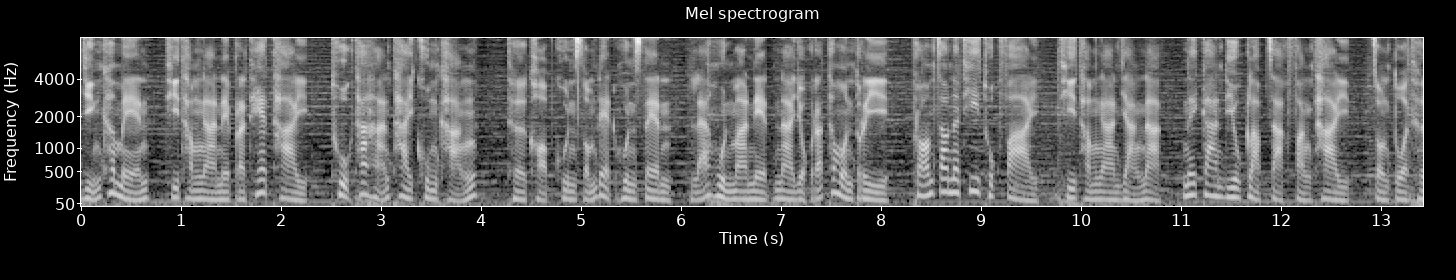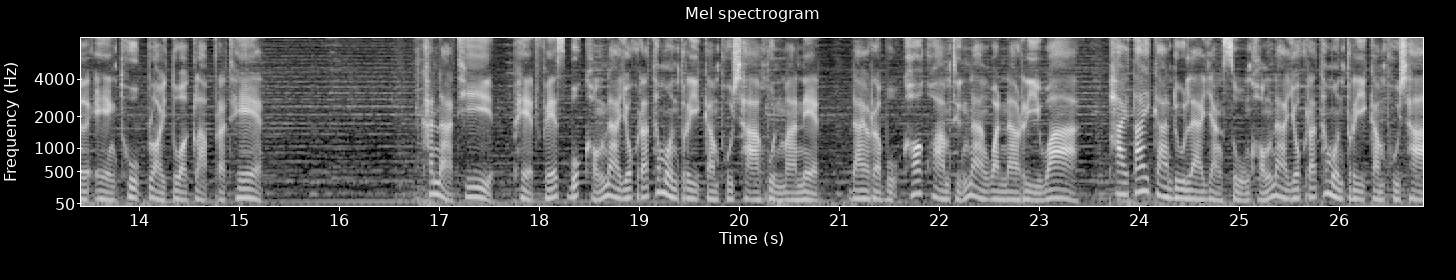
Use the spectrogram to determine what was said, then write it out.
หญิงเขมรที่ทำงานในประเทศไทย ถูกทหารไทยคุมขัง เธอขอบคุณสมเด็จฮุนเซน และฮุนมาเนตนายกรัฐมนตรี พร้อมเจ้าหน้าที่ทุกฝ่ายที่ทำงานอย่างหนักในการดีลกลับจากฝั่งไทย จนตัวเธอเองถูกปล่อยตัวกลับประเทศขณะที่เพจ Facebook ของนายกรัฐมนตรีกัมพูชาฮุนมาเนต ได้ระบุข้อความถึงนางวรรณารีว่า ภายใต้การดูแลอย่างสูงของนายกรัฐมนตรีกัมพูชา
